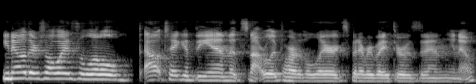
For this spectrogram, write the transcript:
You know, there's always a little outtake at the end that's not really part of the lyrics, but everybody throws it in. You know,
